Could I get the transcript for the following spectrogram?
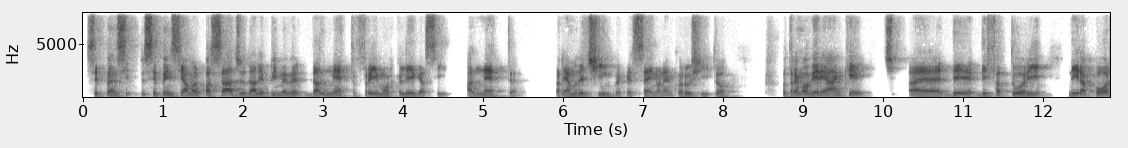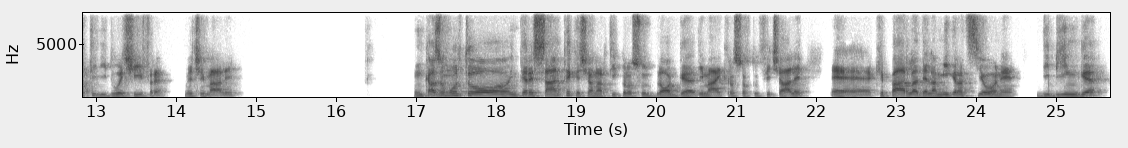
se, pensi, se pensiamo al passaggio prime, dal net framework legacy al net, parliamo del 5 che il 6 non è ancora uscito, potremmo avere anche eh, de, dei fattori, dei rapporti di due cifre decimali. Un caso molto interessante che c'è un articolo sul blog di Microsoft ufficiale eh, che parla della migrazione di Bing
